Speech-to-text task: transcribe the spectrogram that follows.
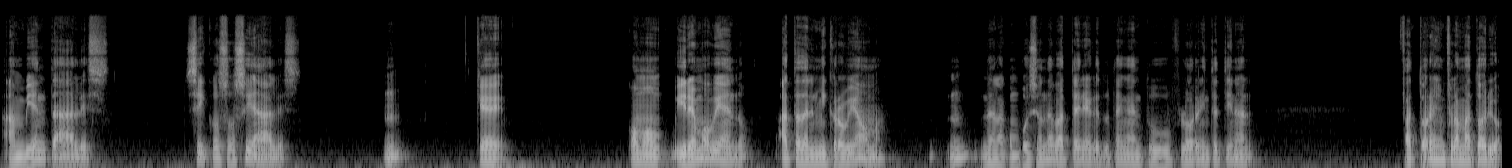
ambientales, psicosociales, que como iremos viendo, hasta del microbioma, de la composición de bacterias que tú tengas en tu flora intestinal, factores inflamatorios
